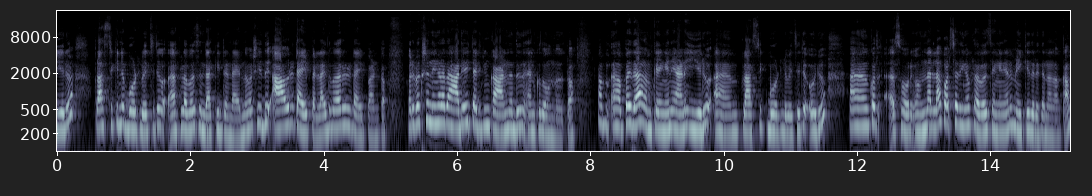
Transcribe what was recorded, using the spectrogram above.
ഈ ഒരു പ്ലാസ്റ്റിക്കിന്റെ ബോട്ടിൽ വെച്ചിട്ട് ഫ്ലവേഴ്സ് ഉണ്ടാക്കിയിട്ടുണ്ടായിരുന്നു. പക്ഷേ ഇത് ആ ഒരു ടൈപ്പ് അല്ല ഇത് വേറൊരു ടൈപ്പാണ് കേട്ടോ ഒരുപക്ഷെ നിങ്ങളത് ആദ്യമായിട്ടായിരിക്കും കാണുന്നത് എനിക്ക് തോന്നുന്നത് കേട്ടോ അപ്പോൾ ഇതാ നമുക്ക് എങ്ങനെയാണ് ഈ ഒരു പ്ലാസ്റ്റിക് ബോട്ടിൽ വെച്ചിട്ട് ഒരു കുറച്ച് സോറി ഒന്നല്ല കുറച്ചധികം ഫ്ലവേഴ്സ് എങ്ങനെയാണ് മേക്ക് ചെയ്തെടുക്കുന്നത് നോക്കാം.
